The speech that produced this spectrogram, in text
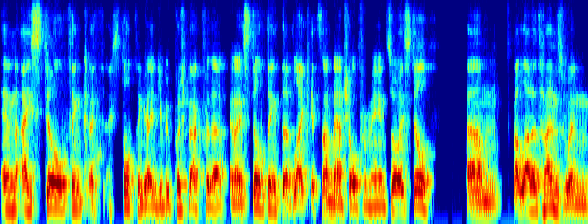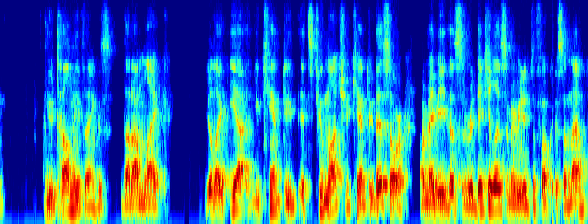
And I still think I, I still think I give you pushback for that, and I still think that like it's not natural for me. And so I still um, a lot of times when you tell me things that I'm like, you're like, yeah, you can't do it's too much. You can't do this, or or maybe this is ridiculous, or maybe you need to focus on that.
